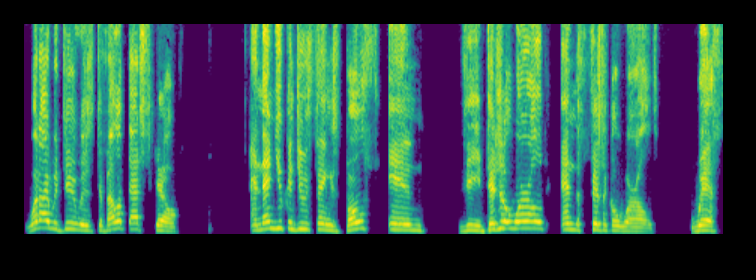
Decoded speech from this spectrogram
what I would do is develop that skill. And then you can do things both in the digital world and the physical world with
